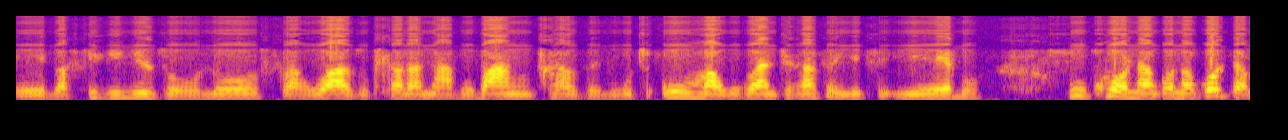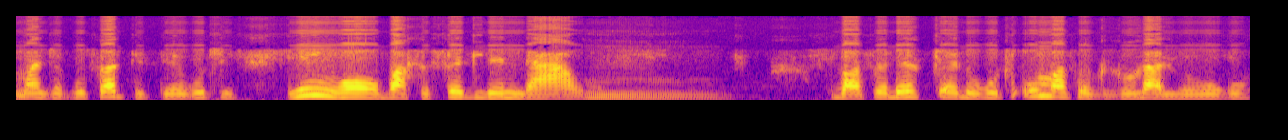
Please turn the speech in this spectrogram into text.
eh bafikile izolo sakwazi ukuhlala nabo bangichazela ukuthi uma kukanje ngase ngithi yebo kukhona kona kodwa manje kusadideke ukuthi ingoba sisekule ndawo Mm. base besicela ukuthi uma sekudlula lokhu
